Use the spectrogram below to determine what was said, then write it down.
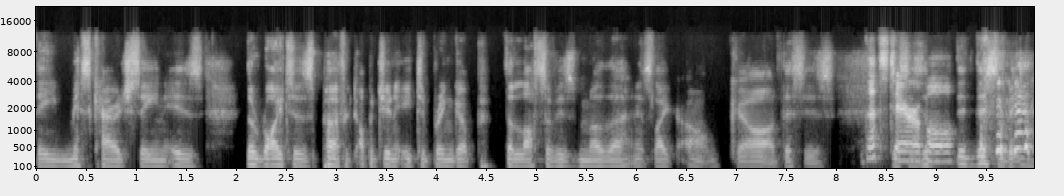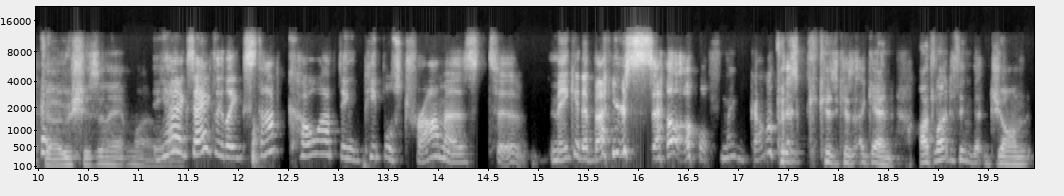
the miscarriage scene is the writer's perfect opportunity to bring up the loss of his mother, and it's like, oh god, this is That's this is a- terrible. this is a bit gauche, isn't it? My Yeah, lord. exactly. Like, stop co-opting people's traumas to make it about yourself. My God. because because because again, I'd like to think that John,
